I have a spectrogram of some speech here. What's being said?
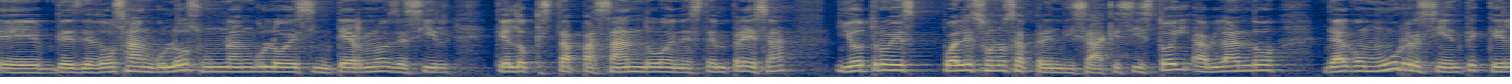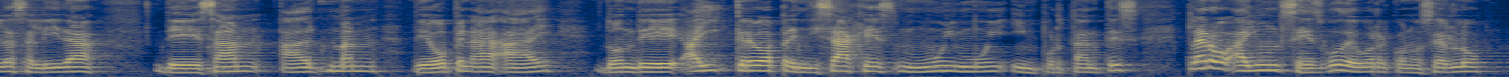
eh, desde dos ángulos. Un ángulo es interno, es decir, qué es lo que está pasando en esta empresa y otro es cuáles son los aprendizajes. Y estoy hablando de algo muy reciente que es la salida de Sam Altman de OpenAI, donde hay, creo, aprendizajes muy, muy importantes. Claro, hay un sesgo, debo reconocerlo,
